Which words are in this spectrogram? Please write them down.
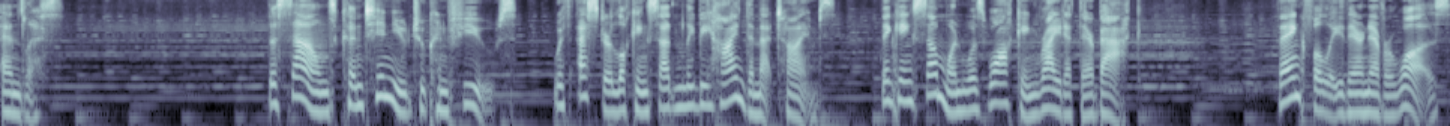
endless. The sounds continued to confuse, with Ester looking suddenly behind them at times, thinking someone was walking right at their back. Thankfully, there never was,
